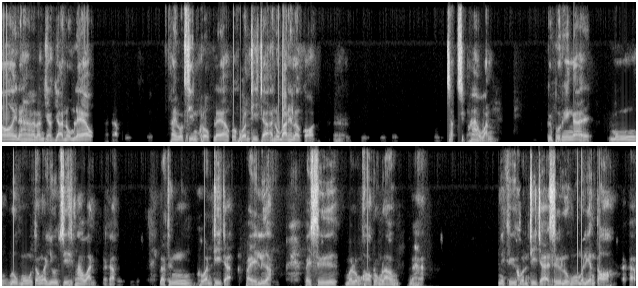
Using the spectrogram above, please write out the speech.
น้อยๆนะฮะหลังจากหย่านมแล้วนะครับให้วัคซีนครบแล้วก็ควรที่จะอนุบาลให้เราก่อนสักสิบห้าวัน คือพูดง่ายๆหมูลูกหมูต้องอายุสี่สิบห้าวันนะครับ เราถึงควรที่จะไปเลือกไปซื้อมาลงคอกลงเล้านะฮะนี่คือคนที่จะซื้อลูกหมูมาเลี้ยงต่อนะครับ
